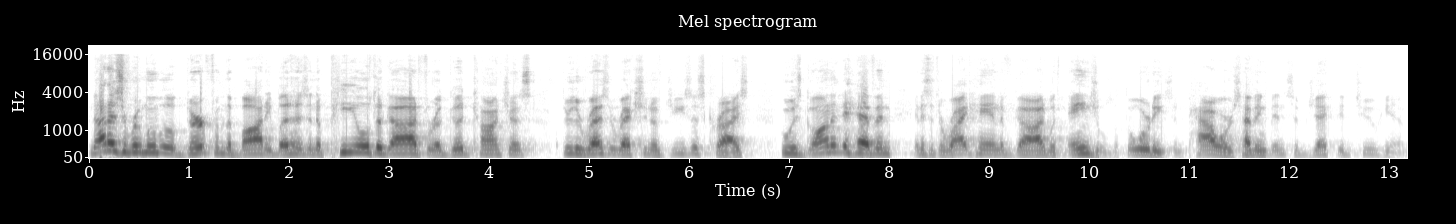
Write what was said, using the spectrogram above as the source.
not as a removal of dirt from the body, but as an appeal to God for a good conscience through the resurrection of Jesus Christ, who has gone into heaven and is at the right hand of God with angels, authorities, and powers having been subjected to him.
